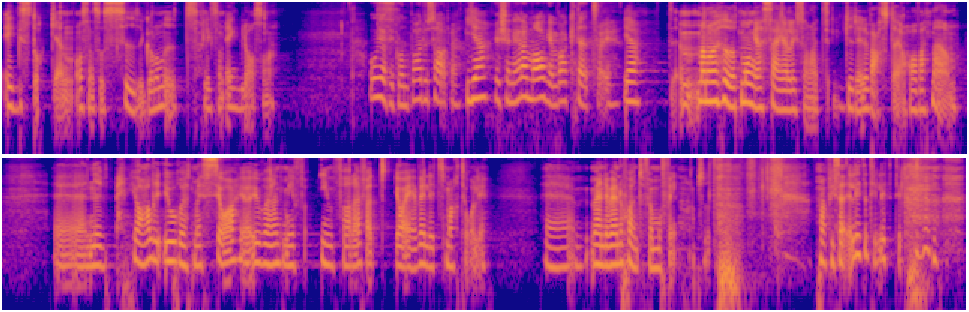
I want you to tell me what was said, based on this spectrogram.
äggstocken och sen så suger de ut liksom äggblåsorna. Och jag fick ont bara du sa det. Ja, Jag känner hela magen bara knöt sig. ja. Man har hört många säga liksom att gud det är det värsta jag har varit med om. Eh, nu, jag har aldrig oroat mig så. Jag oroade inte mig inf- inför det för att jag är väldigt smärttålig. Eh, men det var ändå skönt att få morfin, absolut. Man fick säga lite till, lite till.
